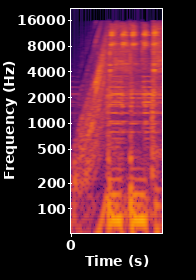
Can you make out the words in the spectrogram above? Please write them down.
Música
